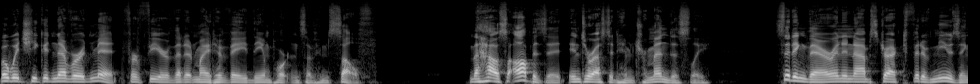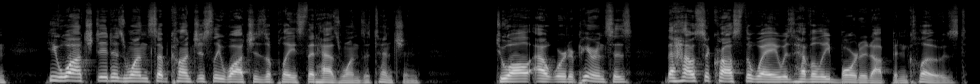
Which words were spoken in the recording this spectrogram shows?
but which he could never admit for fear that it might evade the importance of himself. The house opposite interested him tremendously. Sitting there in an abstract fit of musing, he watched it as one subconsciously watches a place that has one's attention. To all outward appearances, the house across the way was heavily boarded up and closed.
